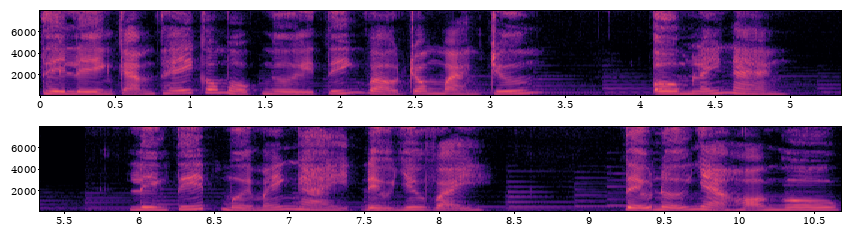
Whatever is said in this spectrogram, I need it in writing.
thì liền cảm thấy có một người tiến vào trong màn trướng, ôm lấy nàng. Liên tiếp mười mấy ngày đều như vậy. Tiểu nữ nhà họ ngô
